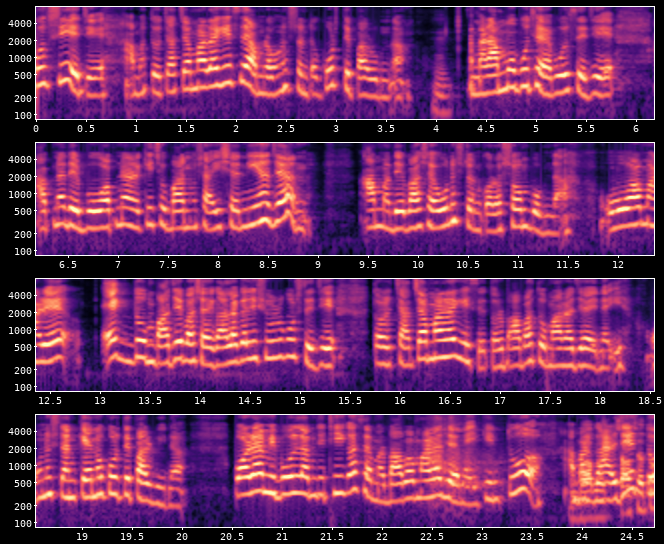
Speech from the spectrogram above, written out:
বলছি যে আমার তো চাচা মারা গেছে আমরা অনুষ্ঠানটা করতে পারুম না। আমার আম্মু বুঝায় বলছে যে আপনাদের বউ আপনারা কিছু মানুষ আইসা নিয়ে যান আমাদের বাসায় অনুষ্ঠান করা সম্ভব না। ও আমারে একদম বাজে বাসায় গালাগালি শুরু করছে যে তোর চাচা মারা গেছে তোর বাবা তো মারা যায় নাই। অনুষ্ঠান কেন করতে পারবি না? পরে আমি বললাম যে ঠিক আছে আমার বাবা মারা যায় নাই কিন্তু আমার গার্জেন তো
